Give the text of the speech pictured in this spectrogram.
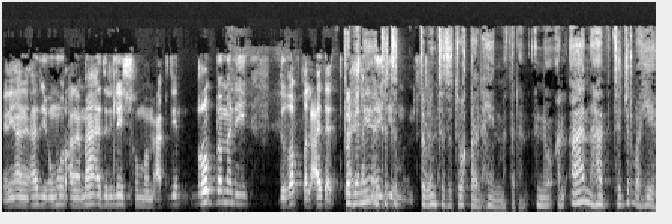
يعني أنا هذه أمور أنا ما أدري ليش هم معقدين. ربما لي بضبط العدد طيب يعني أنت تت... طيب أنت تتوقع الحين مثلا إنه الآن هذه التجربه هي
